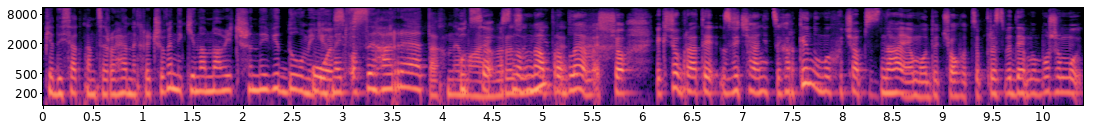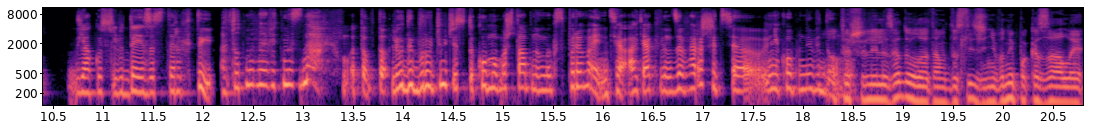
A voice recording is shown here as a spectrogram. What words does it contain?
50 е, канцерогенних речовин, які нам навіть ще невідомі, які навіть в сигаретах немає. Це основна розумієте? проблема. Що якщо брати звичайні цигарки, ну ми, хоча б знаємо до чого це призведе. Ми можемо якось людей застерегти. А тут ми навіть не знаємо. Тобто люди беруть участь в такому масштабному експерименті. А як він завершиться, нікому не відомо. Те, що Ліля згадувала там в дослідженні, вони показали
